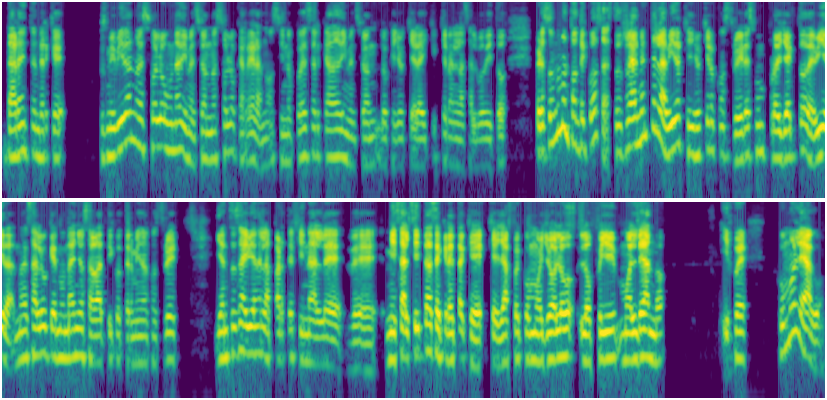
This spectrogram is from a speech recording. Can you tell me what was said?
dar a entender que pues mi vida no es solo una dimensión, no es solo carrera, ¿no? Sino puede ser cada dimensión lo que yo quiera y que quiero en la salud y todo. Pero son un montón de cosas. Entonces, realmente la vida que yo quiero construir es un proyecto de vida, no es algo que en un año sabático termino de construir. Y entonces ahí viene la parte final de, de mi salsita secreta que, que, ya fue como yo lo, lo fui moldeando. Y fue, ¿cómo le hago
